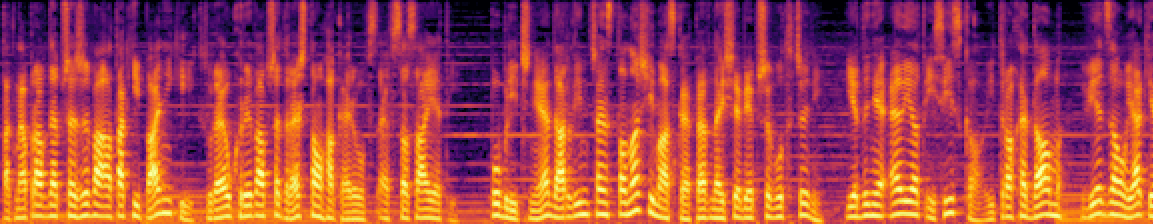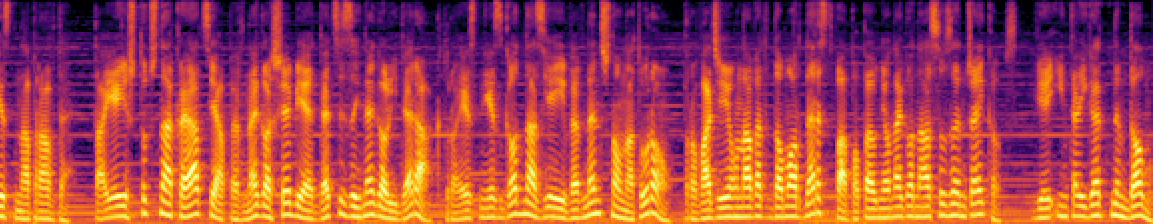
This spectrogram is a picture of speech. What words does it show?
Tak naprawdę przeżywa ataki paniki, które ukrywa przed resztą hakerów z F-Society. Publicznie Darlin często nosi maskę pewnej siebie przywódczyni. Jedynie Elliot i Cisco i trochę Dom wiedzą jak jest naprawdę. Ta jej sztuczna kreacja pewnego siebie decyzyjnego lidera, która jest niezgodna z jej wewnętrzną naturą, prowadzi ją nawet do morderstwa popełnionego na Susan Jacobs w jej inteligentnym domu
